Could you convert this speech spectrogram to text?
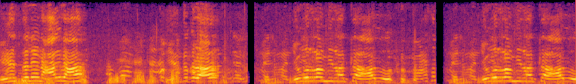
చేస్తలేను నీళ్ళు ఆగురా. ఎందుకురా? ఎవర్రా మీరంతా ఆగు? ఎవర్రా మీరంతా ఆగు?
